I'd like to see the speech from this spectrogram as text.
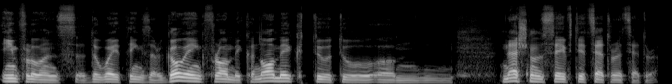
influence the way things are going, from economic to, to um, national safety, etc., etc.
